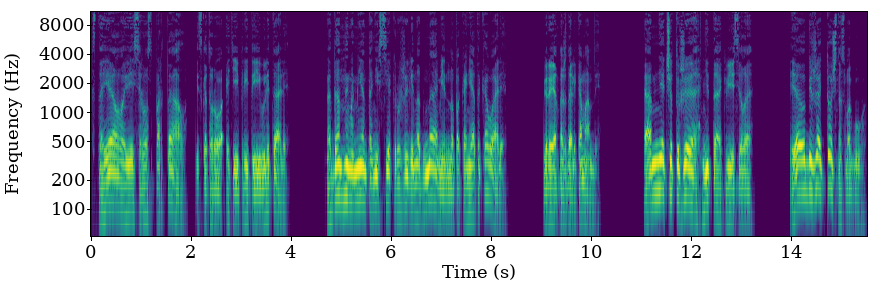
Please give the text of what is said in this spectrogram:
стоял во весь рост портал, из которого эти ифриты и вылетали. На данный момент они все кружили над нами, но пока не атаковали. Вероятно, ждали команды. А мне что-то уже не так весело. Я убежать точно смогу,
